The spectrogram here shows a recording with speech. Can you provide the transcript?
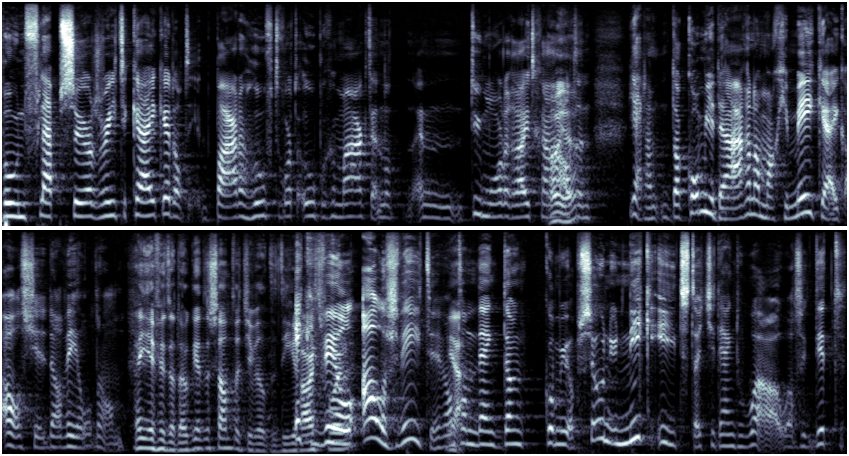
bone flap surgery te kijken. Dat het paardenhoofd wordt opengemaakt en dat en een tumor eruit gehaald. Oh ja? En ja, dan, dan kom je daar en dan mag je meekijken als je dat wil dan. En je vindt dat ook interessant, want je wilt Ik dierenarts wil worden? alles weten. Want Ja. dan, denk, dan kom je op zo'n uniek iets dat je denkt: wauw, als ik dit,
